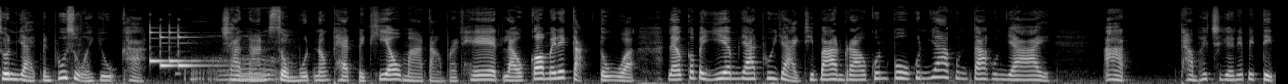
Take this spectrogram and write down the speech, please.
ส่วนใหญ่เป็นผู้สูงอายุค่ะ ฉะนั้นสมมุติน้องแท็ไปเที่ยวมาต่างประเทศ แล้วก็ไม่ได้กักตัว แล้วก็ไปเยี่ยมญาติผู้ใหญ่ที่บ้านเราคุณปู่คุณย่าคุณตาคุณยาย อาจทำให้เชื้อนี่ไปติด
